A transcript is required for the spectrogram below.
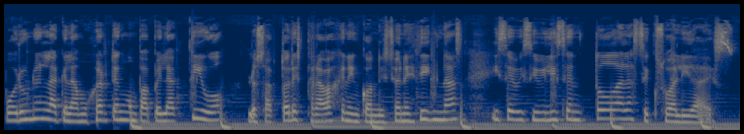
por una en la que la mujer tenga un papel activo, los actores trabajen en condiciones dignas y se visibilicen todas las sexualidades.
